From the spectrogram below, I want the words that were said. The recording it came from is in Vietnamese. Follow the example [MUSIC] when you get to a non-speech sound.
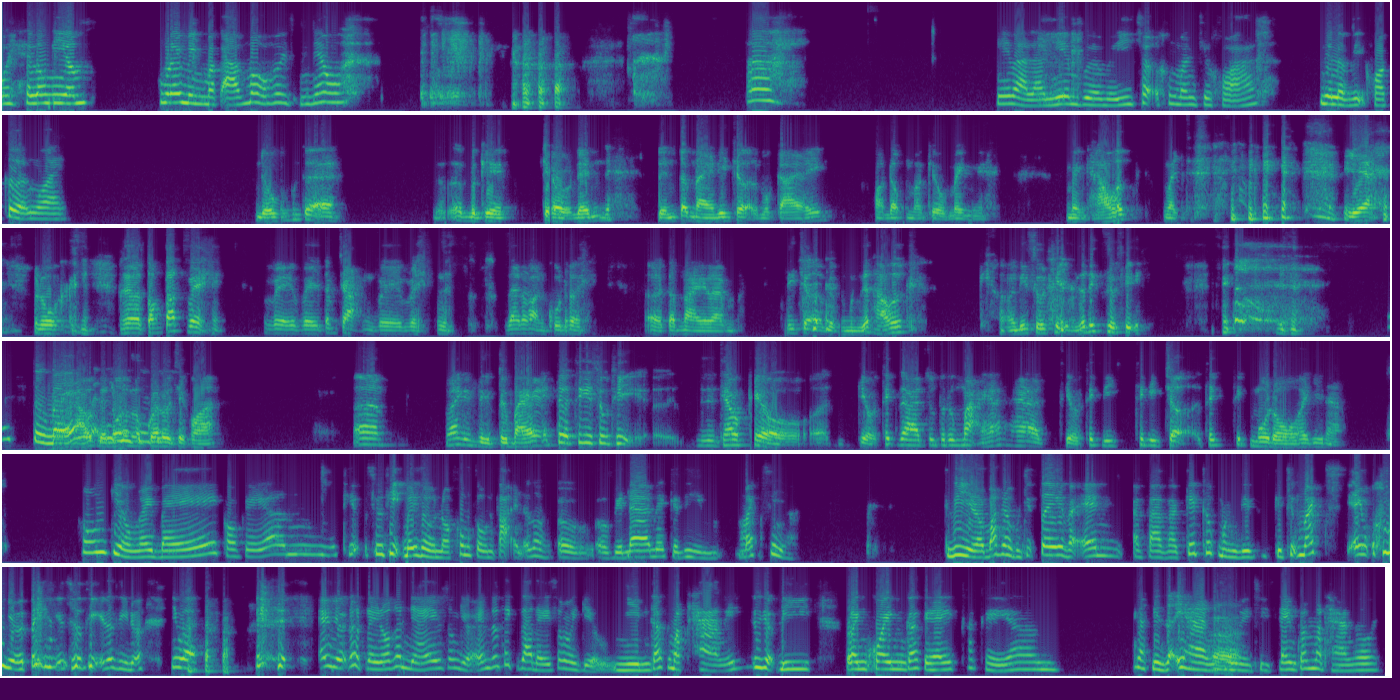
Ôi, hello Nghiêm. Hôm nay mình mặc áo màu hơi giống nhau. [LAUGHS] À, nghe bảo là Nghiêm vừa mới đi chợ không mang chìa khóa nên là bị khóa cửa ở ngoài. đúng là bởi kia kiểu đến đến tầm này đi chợ là một cái hoạt động mà kiểu mình mình háo hức mà [LAUGHS] yeah. Rồi, tóm tắt về về về tâm trạng về về [LAUGHS] giai đoạn cuộc đời. Ở tầm này là đi chợ việc mình rất háo hức. Đi siêu thị mình rất thích siêu thị. [LAUGHS] Từ bé háo hức đến nỗi mà quên luôn chìa khóa. À, anh từ, từ bé từ thích đi siêu thị ờ, theo kiểu ờ, kiểu thích ra trung tâm thương mại á hay là kiểu thích đi thích đi chợ thích thích mua đồ hay như nào Không kiểu ngày bé có cái um, thiệu, siêu thị bây giờ nó không tồn tại nữa rồi. Ở ở Việt Nam ấy cái gì Max ấy nhỉ? Cái gì nó bắt đầu bằng chữ T và N à, và và kết thúc bằng cái, cái chữ Max. Em cũng không nhớ tên cái siêu thị là gì nữa. Nhưng mà [LAUGHS] em nhớ đợt đấy nó gần nhà em xong kiểu em rất thích ra đấy xong rồi kiểu nhìn các mặt hàng ấy cứ kiểu đi loanh quanh các cái các cái um, các cái dãy hàng xong ờ rồi chỉ xem các mặt hàng thôi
